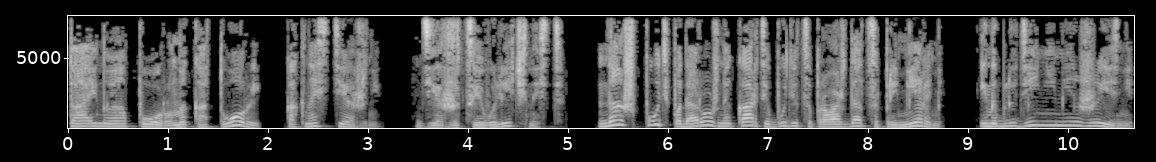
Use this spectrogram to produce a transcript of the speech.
тайную опору, на которой, как на стержне, держится его личность. Наш путь по дорожной карте будет сопровождаться примерами и наблюдениями из жизни,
